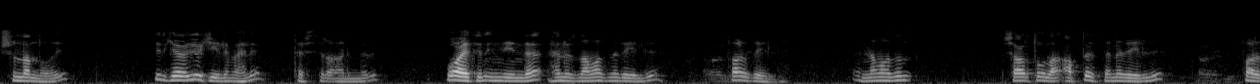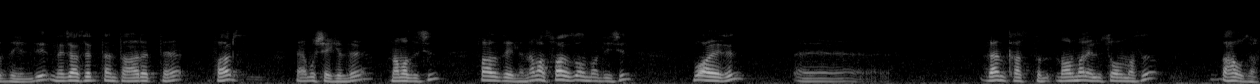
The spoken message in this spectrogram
Şundan dolayı. Bir kere diyor ki ilim ehli, tefsir alimleri, bu ayetin indiğinde henüz namaz ne değildi? Farz değildi. E, namazın şartı olan abdest de ne değildi? Farz değildi. Necasetten taharet de farz. Yani bu şekilde namaz için farz değildi. Namaz farz olmadığı için bu ayetin e, ben kastın normal elbise olması daha uzak.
